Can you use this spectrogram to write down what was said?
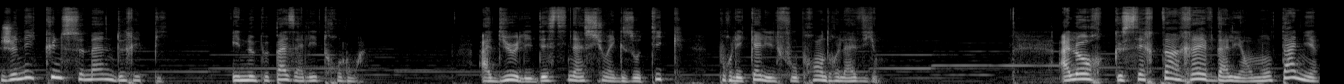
Je n'ai qu'une semaine de répit et ne peux pas aller trop loin. Adieu les destinations exotiques pour lesquelles il faut prendre l'avion. Alors que certains rêvent d'aller en montagne,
